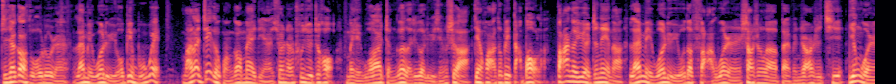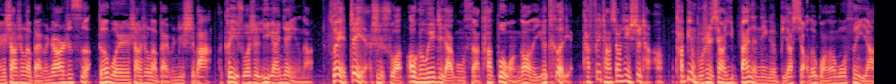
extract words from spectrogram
直接告诉欧洲人，来美国旅游并不贵。完了，这个广告卖点宣传出去之后，美国整个的这个旅行社啊，电话都被打爆了。八个月之内呢，来美国旅游的法国人上升了百分之二十七，英国人上升了百分之二十四，德国人上升了百分之十八，可以说是立竿见影的。所以这也是说，奥格威这家公司啊，它做广告的一个特点，他非常相信市场，他并不是像一般的那个比较小的广告公司一样，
